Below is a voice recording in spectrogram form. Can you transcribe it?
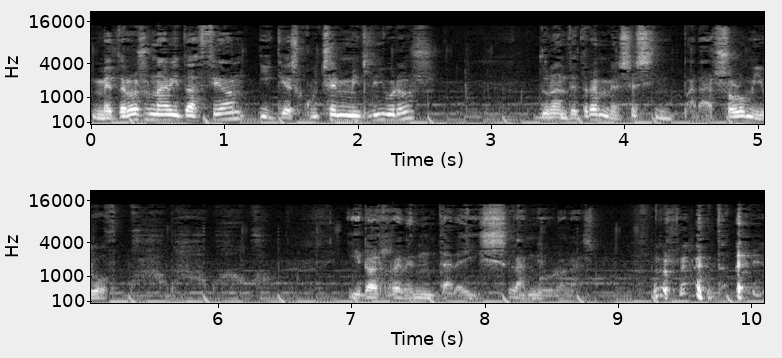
meterlos en una habitación y que escuchen mis libros durante tres meses sin parar, solo mi voz. Y los reventaréis las neuronas. Los reventaréis.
